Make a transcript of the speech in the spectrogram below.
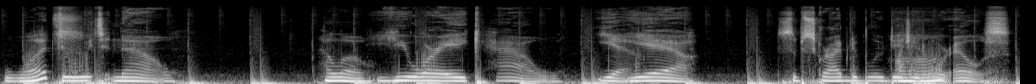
What? Do it now. Hello. You are a cow. Yeah. Yeah. Subscribe to Blue Digit Uh-huh. or else.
